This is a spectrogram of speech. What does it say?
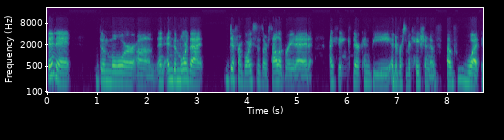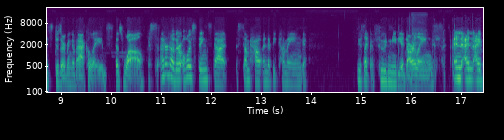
in it, the more um, and and the more that different voices are celebrated, I think there can be a diversification of of what is deserving of accolades as well. I don't know. There are always things that somehow end up becoming these like food media darlings and and I've,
